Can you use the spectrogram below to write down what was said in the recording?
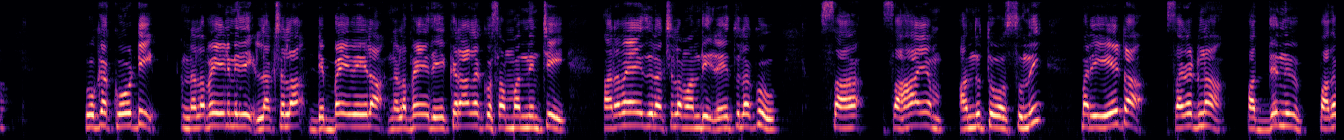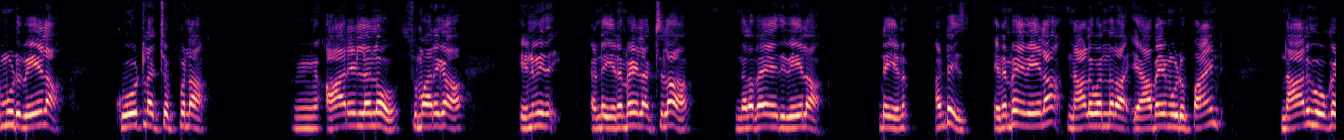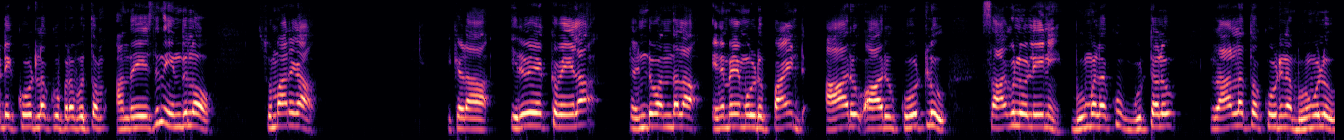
ఒక కోటి నలభై ఎనిమిది లక్షల డెబ్బై వేల నలభై ఐదు ఎకరాలకు సంబంధించి అరవై ఐదు లక్షల మంది రైతులకు సహ సహాయం అందుతూ వస్తుంది. మరి ఏటా సగటున పద్దెనిమిది పదమూడు వేల కోట్ల చొప్పున ఆరేళ్ళలో సుమారుగా ఎనిమిది అంటే ఎనభై లక్షల నలభై ఐదు వేల అంటే ఎన అంటే ఎనభై వేల నాలుగు వందల యాభై మూడు పాయింట్ నాలుగు ఒకటి కోట్లకు ప్రభుత్వం అందజేసింది. ఇందులో సుమారుగా ఇక్కడ ఇరవై ఒక్క వేల రెండు వందల ఎనభై మూడు పాయింట్ ఆరు ఆరు కోట్లు సాగులో లేని భూములకు గుట్టలు రాళ్ళతో కూడిన భూములు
